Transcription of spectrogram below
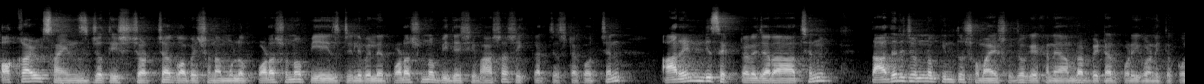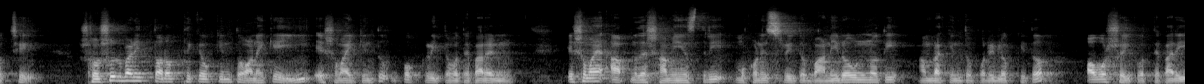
অকাল্ট সায়েন্স, জ্যোতিষ, চর্চা, গবেষণামূলক পড়াশুনো পিএইচডি লেভেলের পড়াশুনো, বিদেশি ভাষা শিক্ষার চেষ্টা করছেন। আর ডি সেক্টরে যারা আছেন, তাদের জন্য কিন্তু সময় সুযোগ এখানে আমরা বেটার পরিগণিত করছি। শ্বশুরবাড়ির তরফ থেকেও কিন্তু অনেকেই এ সময় কিন্তু উপকৃত হতে পারেন। এ সময় আপনাদের স্বামী, স্ত্রী, মুখনিসৃত বাণীরও উন্নতি আমরা কিন্তু পরিলক্ষিত অবশ্যই করতে পারি।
